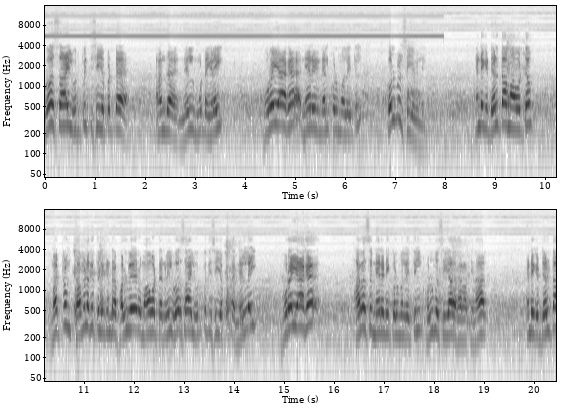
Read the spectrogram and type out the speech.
விவசாயிகள் உற்பத்தி செய்யப்பட்ட அந்த நெல் மூட்டைகளை முறையாக நேரடி நெல் கொள்முதலத்தில் கொள்முதல் செய்யவில்லை. இன்றைக்கு டெல்டா மாவட்டம் மற்றும் தமிழகத்தில் இருக்கின்ற பல்வேறு மாவட்டங்களில் விவசாயிகள் உற்பத்தி செய்யப்பட்ட நெல்லை முறையாக அரசு நேரடி கொள்முதலத்தில் கொள்முதல் செய்யாத காரணத்தினால் இன்றைக்கு டெல்டா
